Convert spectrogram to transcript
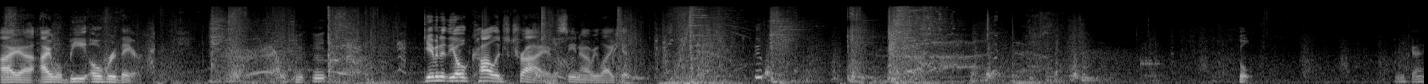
I, uh, I will be over there. Mm -mm. Giving it the old college try and seeing how we like it. Okay.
